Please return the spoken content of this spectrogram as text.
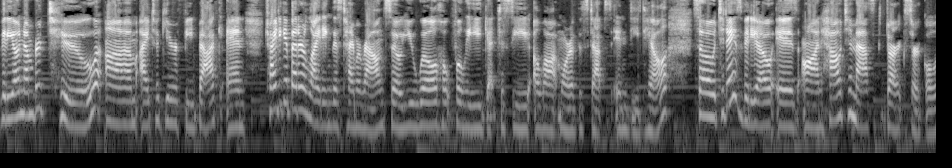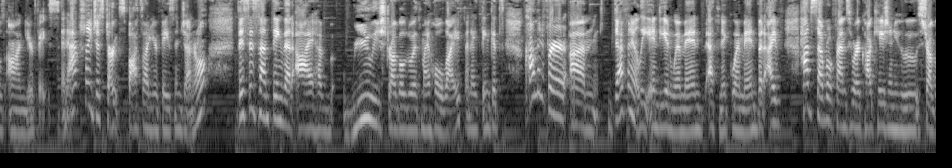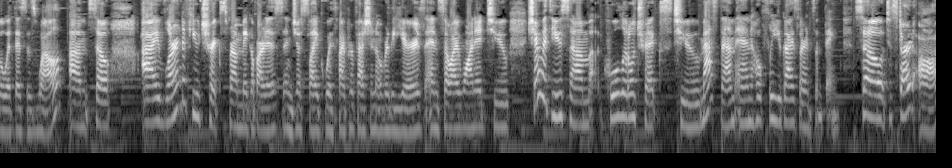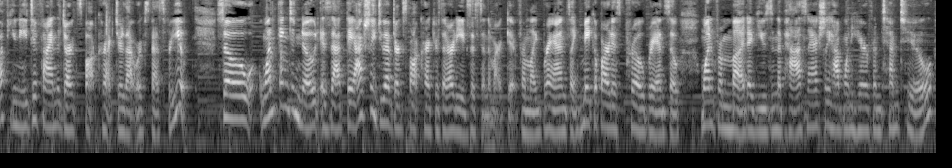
video number two. Um, I took your feedback and tried to get better lighting this time around, so you will hopefully get to see a lot more of the steps in detail. So today's video is on how to mask dark circles on your face, and actually just dark spots on your face in general. This is something that I have really struggled with my whole life, and I think it's common for um, definitely Indian women, ethnic women, but I have have several friends who are Caucasian who struggle with this as well. Um, so I've learned a few tricks from makeup artists and just like with my profession over the years. And so I wanted to share with you some cool little tricks to mask them and hopefully you guys learned something. So to start off, you need to find the dark spot corrector that works best for you. So one thing to note is that they actually do have dark spot correctors that already exist in the market from like brands like Makeup Artist Pro brands. So one from Mud I've used in the past and I actually have one here from Temptu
